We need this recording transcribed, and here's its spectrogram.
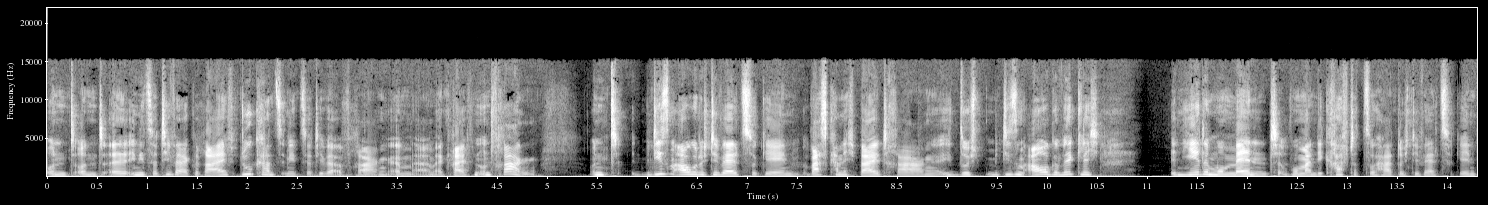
und, und äh, Initiative ergreift, du kannst Initiative erfragen, ähm, ergreifen und fragen. Und mit diesem Auge durch die Welt zu gehen, was kann ich beitragen? Durch, mit diesem Auge wirklich in jedem Moment, wo man die Kraft dazu hat, durch die Welt zu gehen,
